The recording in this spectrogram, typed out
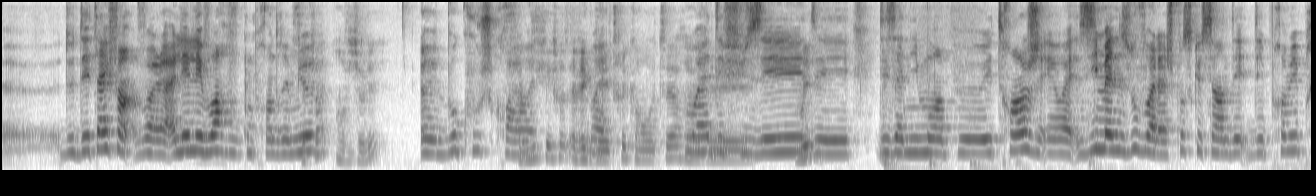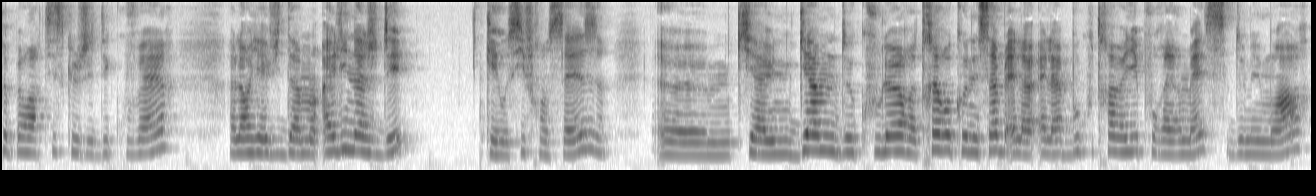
euh, de détails. Enfin, voilà, allez les voir, vous comprendrez C'est mieux. pas en violet? Euh, beaucoup, je crois. Ça me ouais. dit quelque chose Avec Ouais. des trucs en hauteur Ouais, des fusées, Oui. des, des animaux un peu étranges. Et ouais, Zimenzu, voilà, je pense que c'est un des, des premiers prepper artistes que j'ai découvert. Alors, il y a évidemment Aline HD, qui est aussi française, euh, qui a une gamme de couleurs très reconnaissable. Elle a, beaucoup travaillé pour Hermès, de mémoire.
